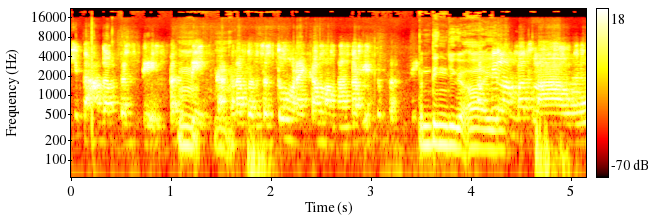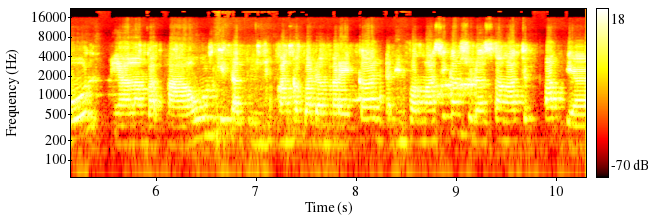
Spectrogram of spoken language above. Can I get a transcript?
kita anggap penting penting. Mhm. karena belum tentu mereka menganggap itu penting. Penting juga oh tapi iya. lambat laun, ya lambat laun kita tunjukkan kepada mereka dan informasi kan sudah sangat cepat ya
